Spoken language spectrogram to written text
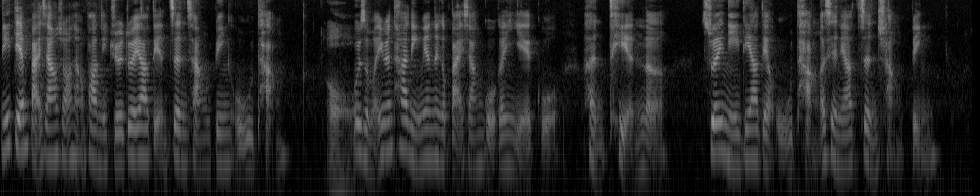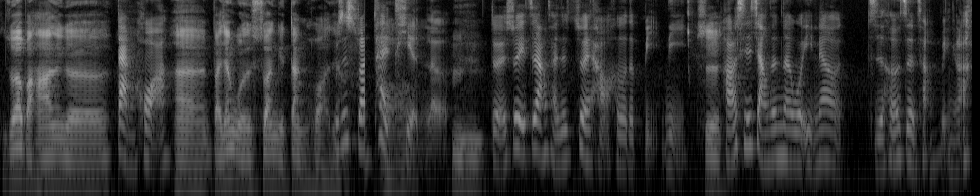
你点百香双响炮，你绝对要点正常冰无糖。哦，为什么？因为它里面那个百香果跟野果很甜了，所以你一定要点无糖，而且你要正常冰，你说要把它那个淡化，嗯百香果的酸给淡化，不是酸太甜了。嗯嗯对，所以这样才是最好喝的比例。是，好，其实讲真的，我饮料只喝正常冰啦，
